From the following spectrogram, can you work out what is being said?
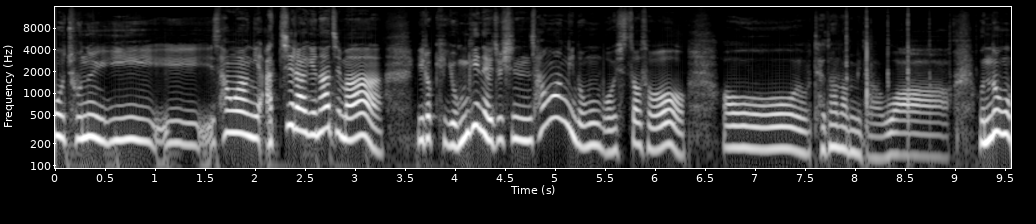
어, 저는 이, 이 상황이 아찔하긴 하지만 이렇게 용기 내주신 상황이 너무 멋있어서, 어, 대단합니다. 와. 운동,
